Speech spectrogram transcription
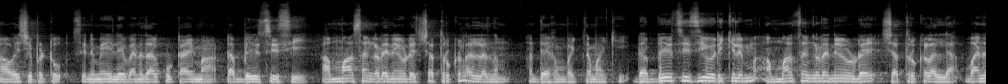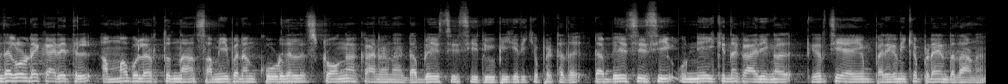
ആവശ്യപ്പെട്ടു. സിനിമയിലെ വനിതാ കൂട്ടായ്മ ഡബ്ല്യു സി സി അമ്മ സംഘടനയുടെ ശത്രുക്കളല്ലെന്നും അദ്ദേഹം വ്യക്തമാക്കി. ഡബ്ല്യു സി സി ഒരിക്കലും അമ്മ സംഘടനയുടെ ശത്രുക്കളല്ല. വനിതകളുടെ കാര്യത്തിൽ അമ്മ പുലർത്തുന്ന സമീപനം കൂടുതൽ സ്ട്രോങ് ആക്കാനാണ് ഡബ്ല്യു സി സി രൂപീകരിക്കപ്പെട്ടത്. ഡബ്ല്യു സി സി ഉന്നയിക്കുന്ന കാര്യങ്ങൾ തീർച്ചയായും പരിഗണിക്കപ്പെടേണ്ടതാണ്.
